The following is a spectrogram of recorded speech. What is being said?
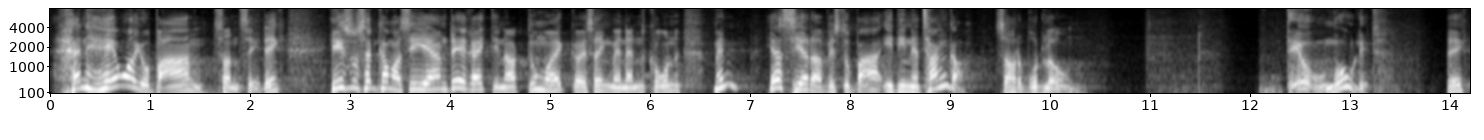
han hæver jo barn, sådan set. Ikke? Jesus han kommer og siger, jamen det er rigtigt nok, du må ikke gå i seng med en andens kone. Men jeg siger dig, hvis du bare i dine tanker, så har du brudt loven. Det er jo umuligt. Ikke?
